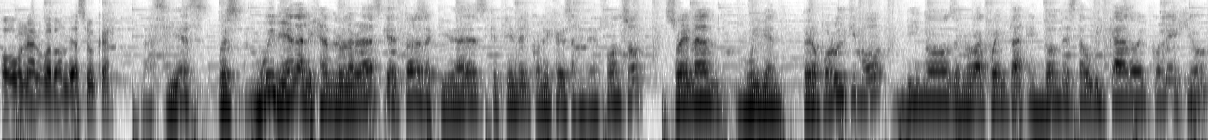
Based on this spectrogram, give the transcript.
O un algodón de azúcar. Así es. Pues muy bien, Alejandro. La verdad es que todas las actividades que tiene el Colegio de San Ildefonso suenan muy bien. Pero por último, dinos de nueva cuenta en dónde está ubicado el colegio,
